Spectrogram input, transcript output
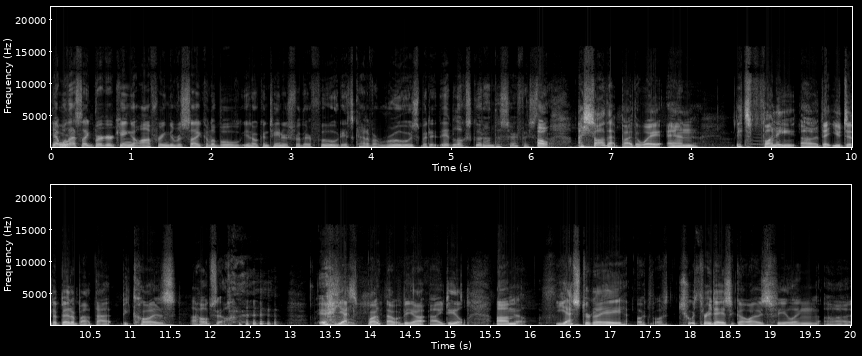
Yeah, well, that's like Burger King offering the recyclable, you know, containers for their food. It's kind of a ruse, but it, it looks good on the surface. Oh. I saw that by the way, and it's funny uh, that you did a bit about that because I hope so. yes, well, that would be uh, ideal. Um, Yeah. Yesterday, or two or three days ago, I was feeling uh,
